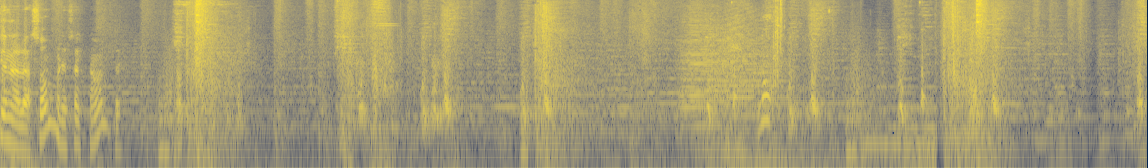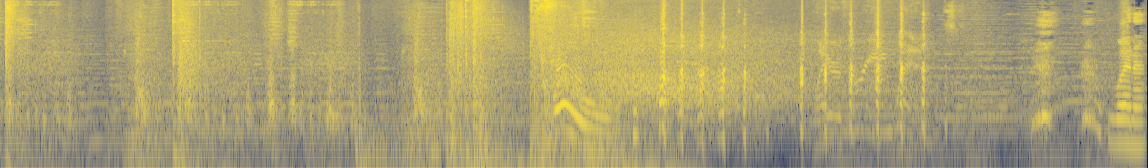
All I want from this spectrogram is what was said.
¿Cómo funciona la sombra exactamente? No. Oh, buena.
